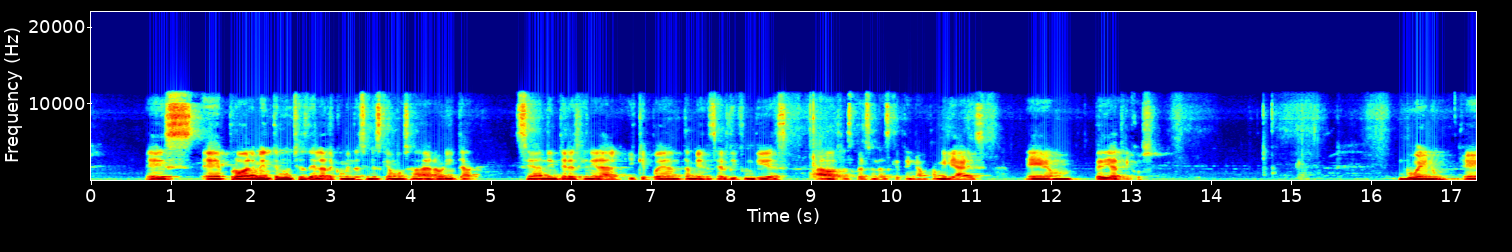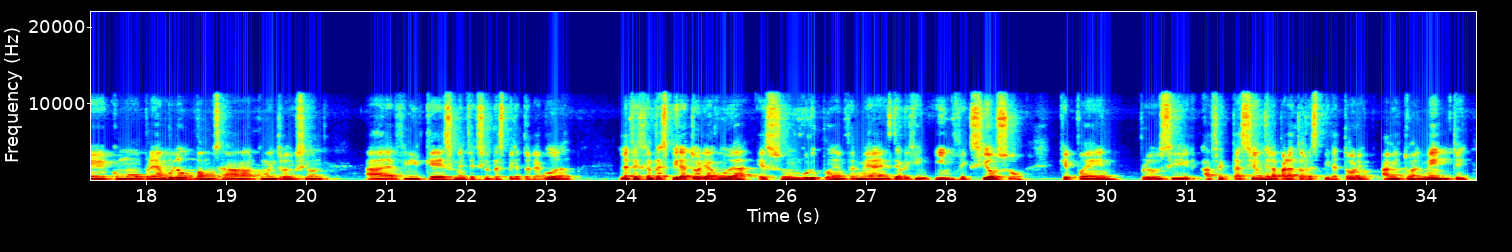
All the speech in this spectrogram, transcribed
es eh, probablemente muchas de las recomendaciones que vamos a dar ahorita sean de interés general y que puedan también ser difundidas a otras personas que tengan familiares em, pediátricos. Bueno, eh, como preámbulo vamos a, como introducción, a definir qué es una infección respiratoria aguda. La infección respiratoria aguda es un grupo de enfermedades de origen infeccioso que pueden producir afectación del aparato respiratorio. Habitualmente,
